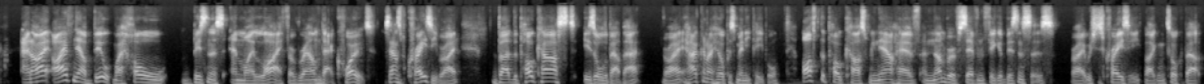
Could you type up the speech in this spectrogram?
and I, I've now built my whole business and my life around that quote. Sounds crazy, right? But the podcast is all about that, right? How can I help as many people? Off the podcast, we now have a number of seven figure businesses, right? Which is crazy. Like, I can talk about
